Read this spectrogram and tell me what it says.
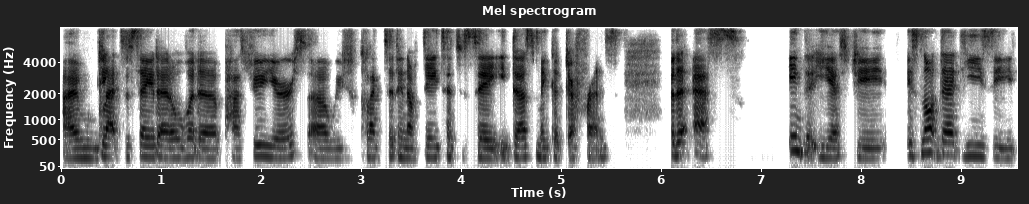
I'm glad to say that over the past few years, uh, we've collected enough data to say it does make a difference. But the S in the ESG it's not that easy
